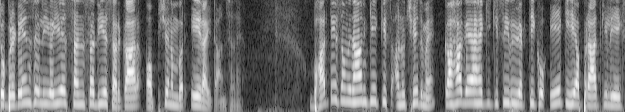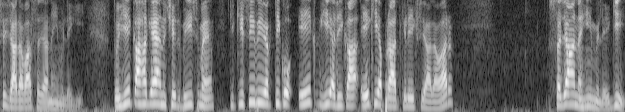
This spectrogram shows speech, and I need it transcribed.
तो ब्रिटेन से ली गई है संसदीय सरकार, option number A right answer है। भारतीय संविधान के किस अनुच्छेद में कहा गया है कि किसी भी व्यक्ति को एक ही अपराध के लिए एक से ज़्यादा बार सजा नहीं मिलेगी? तो ये कहा गया है अनुच्छेद 20 में कि किसी भी व्यक्ति को एक ही अधिकार, एक ही अपराध के लिए एक से ज़्यादा बार सजा नहीं मिलेगी।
